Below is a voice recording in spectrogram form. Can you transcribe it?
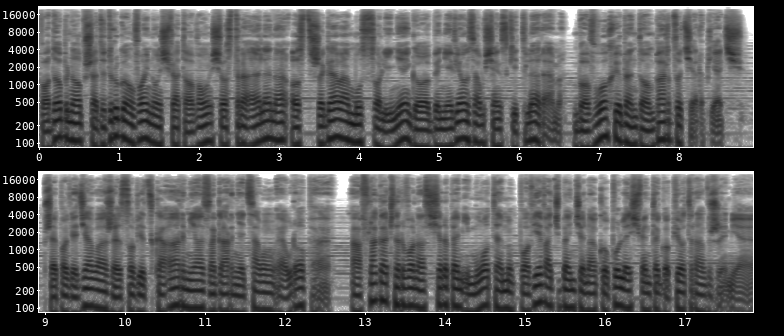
Podobno przed II wojną światową siostra Elena ostrzegała Mussoliniego, by nie wiązał się z Hitlerem, bo Włochy będą bardzo cierpieć. Przepowiedziała, że sowiecka armia zagarnie całą Europę, a flaga czerwona z sierpem i młotem powiewać będzie na kopule świętego Piotra w Rzymie.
